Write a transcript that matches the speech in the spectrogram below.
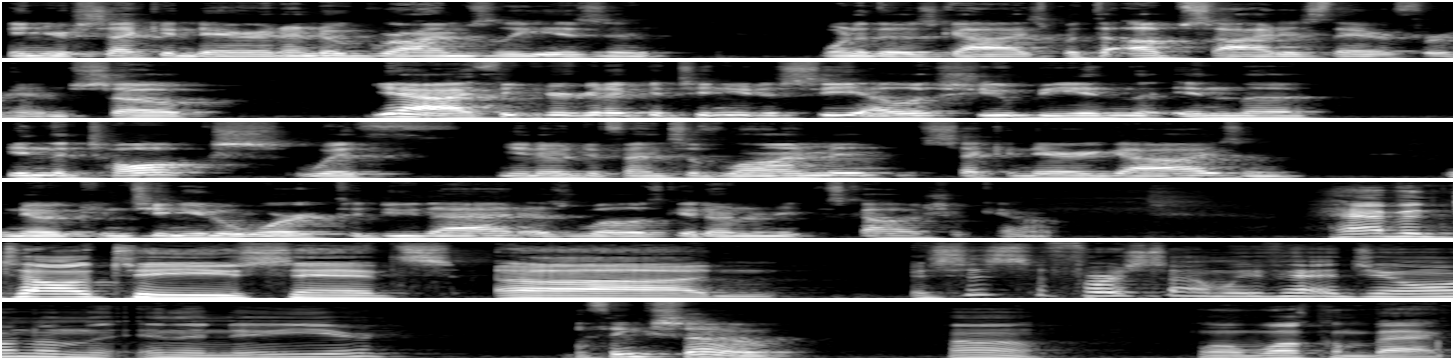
in your secondary. And I know Grimesley isn't one of those guys, but the upside is there for him. So yeah, I think you're going to continue to see LSU be in the in the in the talks with you know defensive linemen, secondary guys, and you know, continue to work to do that as well as get underneath the scholarship count. Haven't talked to you since. Uh, is this the first time we've had you on, on the, in the new year? I think so. Oh, well, welcome back.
